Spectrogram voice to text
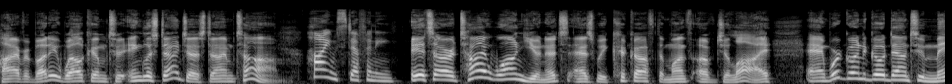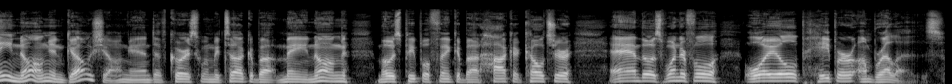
Hi, everybody. Welcome to English Digest. I'm Tom. Hi, I'm Stephanie. It's our Taiwan unit as we kick off the month of July, and we're going to go down to Meinong in Kaohsiung. And of course, when we talk about Meinong, most people think about Hakka culture and those wonderful oil paper umbrellas.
